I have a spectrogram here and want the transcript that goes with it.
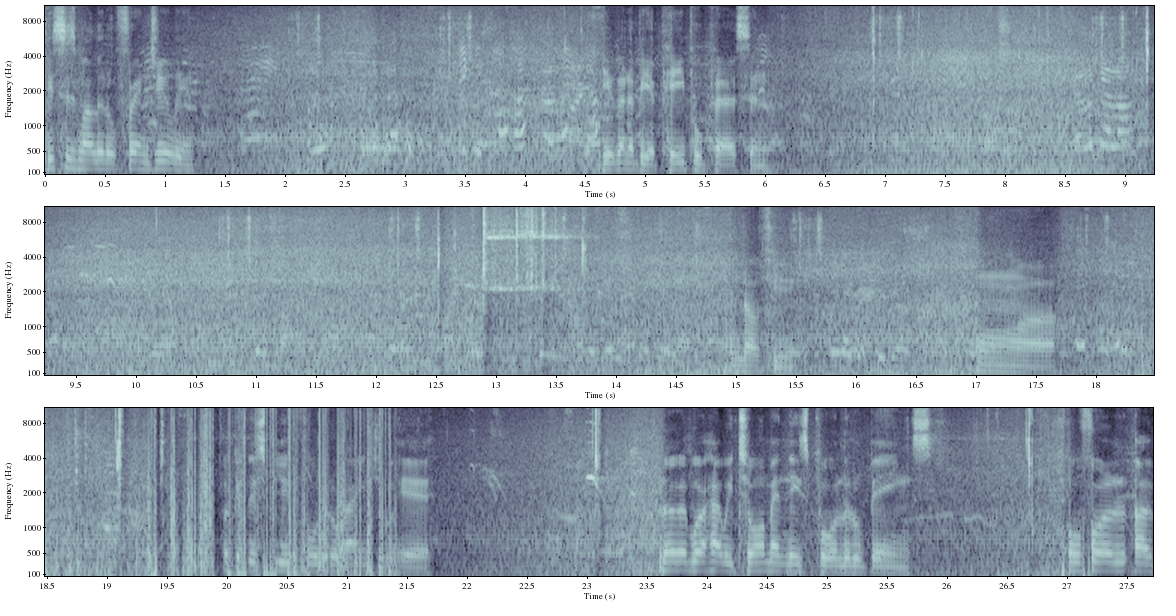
This is my little friend Julian. You're going to be a people person. I love you. Aw. Look at this beautiful little angel here. Look at how we torment these poor little beings. All for a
